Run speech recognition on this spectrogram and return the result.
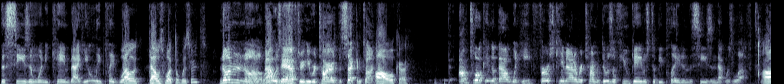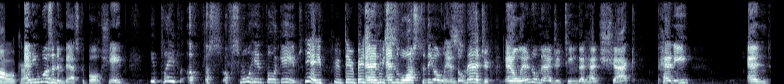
the season when he came back. He only played that, was, that was what the Wizards. no, no, no, no, oh, no. well, That was after he retired the second time. Oh, okay. I'm talking about when he first came out of retirement. There was a few games to be played in the season that was left, Oh, okay. and he wasn't in basketball shape. He played a, a- a small handful of games. yeah, he, they were basically and, and lost to the Orlando Magic. An Orlando Magic team that had Shaq, Penny, and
